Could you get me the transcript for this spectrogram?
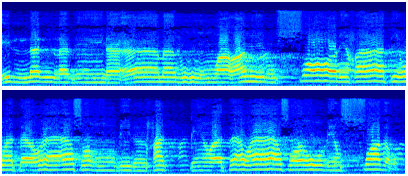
إِلَّا الَّذِينَ آمَنُوا وَعَمِلُوا الصَّالِحَاتِ. وَتَوَاصَوْا بِالْحَقِّ وَتَوَاصَوْا بِالصَّبْرِ.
